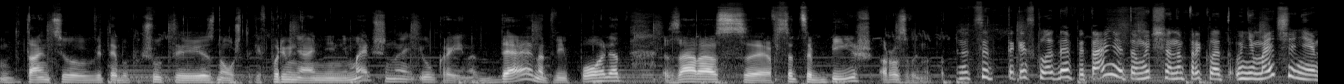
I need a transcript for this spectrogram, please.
до танцю від тебе почути знову ж таки в порівнянні Німеччина і Україна. Де, на твій погляд, зараз е, все це більш розвинуто? Ну, це таке складне питання, тому що, наприклад, у Німеччині,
